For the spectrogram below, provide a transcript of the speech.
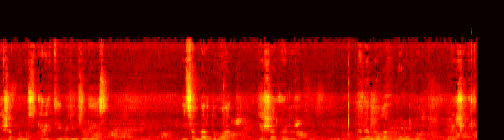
yaşatmamız gerektiği bilincindeyiz. İnsanlar doğar, yaşar, ölür. Önemli olan onurlu bir şekilde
